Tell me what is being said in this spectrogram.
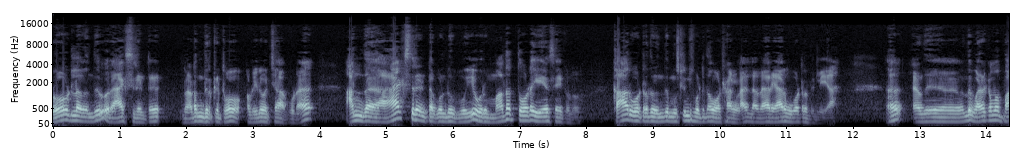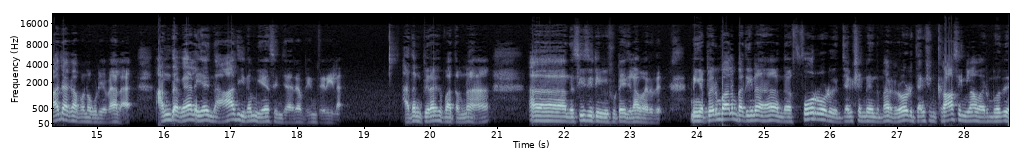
ரோட்டில் வந்து ஒரு ஆக்சிடெண்ட்டு நடந்திருக்கட்டும் அப்படின்னு வச்சா கூட அந்த ஆக்சிடெண்ட்டை கொண்டு போய் ஒரு மதத்தோடு ஏன் சேர்க்கணும்? கார் ஓட்டுறது வந்து முஸ்லீம்ஸ் மட்டும் தான் ஓட்டுறாங்களா? இல்லை வேறு யாரும் ஓட்டுறது இல்லையா? அது வந்து வழக்கமாக பாஜக பண்ணக்கூடிய வேலை. அந்த வேலையை இந்த ஆதீனம் ஏன் செஞ்சார் அப்படின்னு தெரியல. அதன் பிறகு பார்த்தோம்னா அந்த சிசிடிவி ஃபுட்டேஜ்லாம் வருது. நீங்கள் பெரும்பாலும் பார்த்தீங்கன்னா அந்த ஃபோர் ரோடு ஜங்ஷன் இந்த மாதிரி ரோடு ஜங்ஷன் கிராசிங்லாம் வரும்போது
